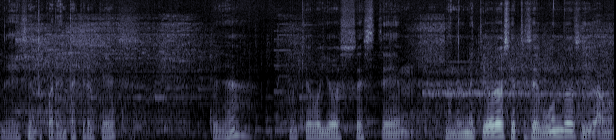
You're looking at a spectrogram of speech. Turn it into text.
de 140 creo que es. Pues ya lo que hago yo es este mandar el meteoro 7 segundos y vámonos.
